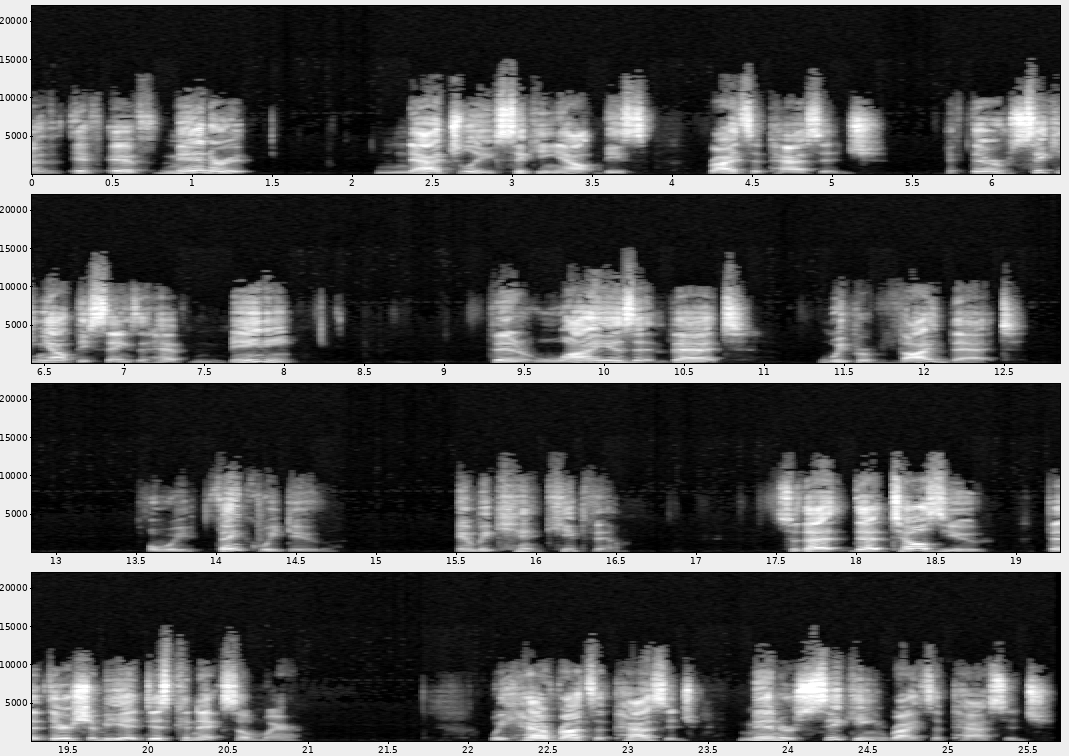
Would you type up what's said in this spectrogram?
If, if men are naturally seeking out these rites of passage, if they're seeking out these things that have meaning, then why is it that we provide that, or we think we do, and we can't keep them. So that, that tells you that there should be a disconnect somewhere. We have rites of passage. Men are seeking rites of passage.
